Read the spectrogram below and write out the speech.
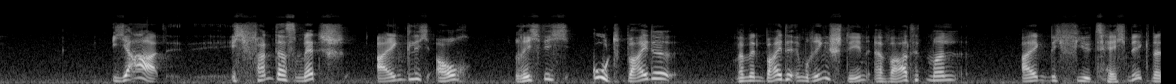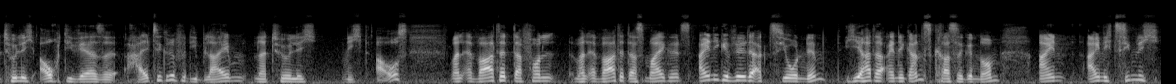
ja, ich fand das Match eigentlich auch richtig gut. Beide, wenn beide im Ring stehen, erwartet man eigentlich viel Technik, natürlich auch diverse Haltegriffe, die bleiben natürlich nicht aus. Man erwartet davon, man erwartet, dass Michaels einige wilde Aktionen nimmt. Hier hat er eine ganz krasse genommen, ein eigentlich ziemlich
